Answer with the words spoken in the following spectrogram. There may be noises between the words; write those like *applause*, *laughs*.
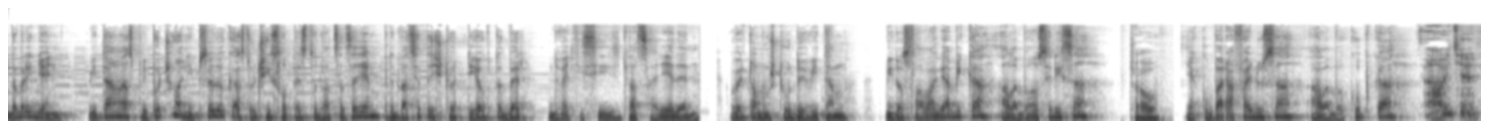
Dobrý deň, vítam vás pri počúvaní pseudokastu číslo 527 pre 24. oktober 2021. V virtuálnom štúdiu vítam Miroslava Gabika alebo Osirisa. Čau. Jakuba Rafajdusa alebo Kupka. Ahojte.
